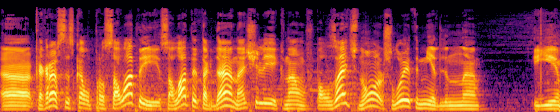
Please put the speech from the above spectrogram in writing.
Э, как раз ты сказал про салаты, и салаты тогда начали к нам вползать, но шло это медленно. И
